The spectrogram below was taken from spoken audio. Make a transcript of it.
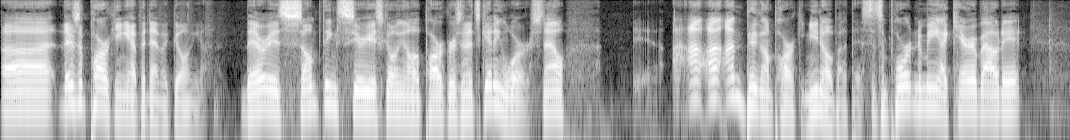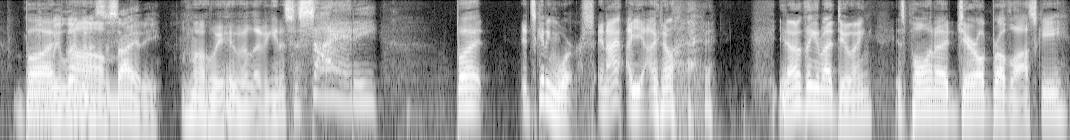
uh, there's a parking epidemic going on. There is something serious going on with parkers, and it's getting worse. Now, I, I, I'm big on parking. You know about this. It's important to me. I care about it. But we live in a um, society. well, we, we're living in a society, but it's getting worse. And I, I, I know, you know, what I'm thinking about doing is pulling a Gerald Broflovski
